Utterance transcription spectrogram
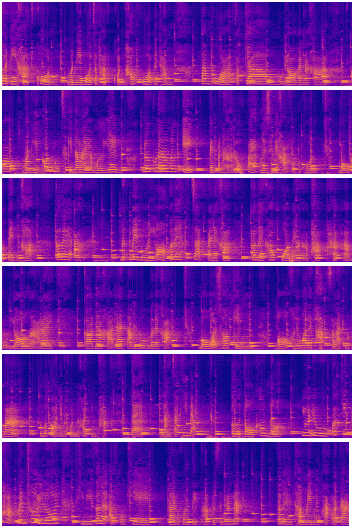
สวัสดีค่ะทุกคน วันนี้โบจะพาทุกคนเข้าครัวไปทำตำถั่วฝักยาว หมูยอกันนะคะ ก็วันนี้ก็ไม่รู้จะกินอะไรอะมือเย็น นึกแล้วนึกอีกเป็นปัญหาโลกแตกเลยใช่ไหมคะของทุกคน โบก็เป็นค่ะ ก็เลยอะนึกเมนูนี้ออกก็เลยจัดไปเลยค่ะ ก็เลยเข้าครัวไปหาผักหาหมูยอหาอะไร ก็เนี่ยค่ะได้ตามรูปมาเลยค่ะ โบชอบกินออกเขาเรียกว่าอะไรผักสลัดมากๆ คือเมื่อก่อนเนี่ยเป็นคนไม่ค่อยกินผัก แต่หลังจากที่แบบเออโตขึ้นเนาะอยู่ๆก็กินผักเป็นเฉยเลย ทีนี้ก็เลยอะโอเคกลายเป็นคนติดผักไปซะงั้นน่ะ ก็เลยทำเมนูผักละกัน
